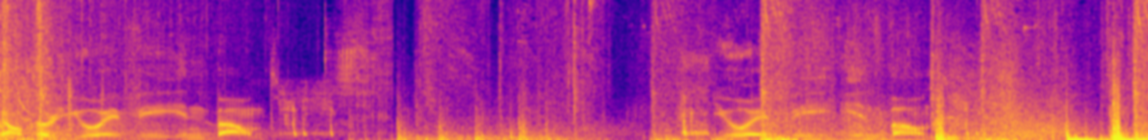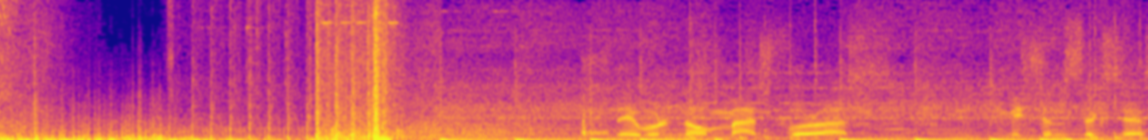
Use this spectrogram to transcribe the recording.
Counter UAV inbound. UAV inbound. They were no match for us. Mission success.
